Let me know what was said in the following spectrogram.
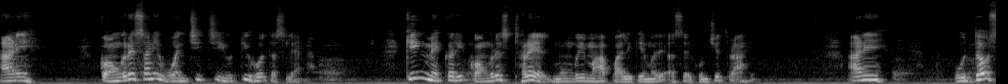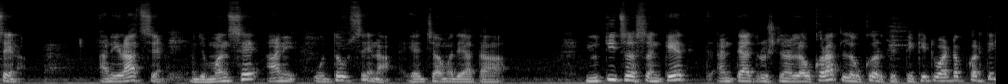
आणि काँग्रेस आणि वंचितची युती होत असल्यानं किंग मेकर ही काँग्रेस ठरेल मुंबई महापालिकेमध्ये असं एकूण चित्र आहे. आणि उद्धव सेना आणि राजसेना म्हणजे मनसे आणि उद्धव सेना यांच्यामध्ये आता युतीचं संकेत आणि त्या दृष्टीनं लवकरात लवकर ते तिकीट वाटप करतील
